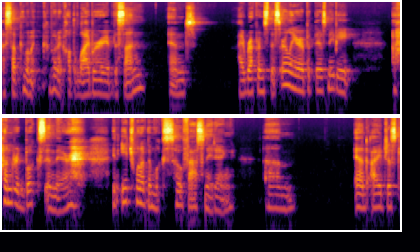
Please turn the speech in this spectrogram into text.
a subcomponent component called the Library of the Sun. And I referenced this earlier, but there's maybe a hundred books in there, and each one of them looks so fascinating. Um, and I just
